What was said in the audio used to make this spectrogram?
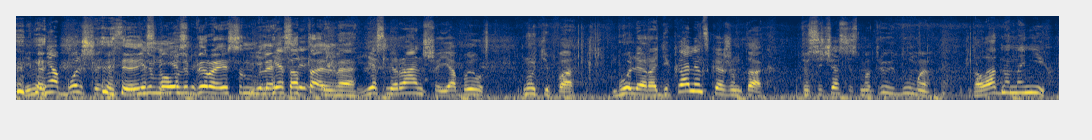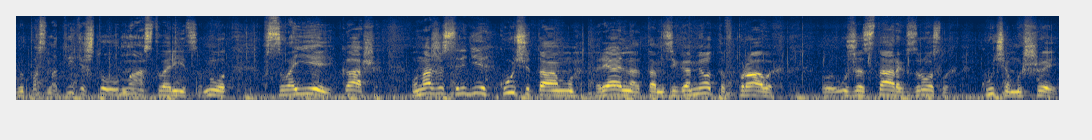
И меня больше... Animal liberation, блядь, если- тотальная. Если раньше я был, ну, типа, более радикален, скажем так, то сейчас я смотрю и думаю, да ладно на них, вы посмотрите, что у нас творится, ну вот в своей каше. У нас же среди кучи там реально там зигометов правых, э, уже старых, взрослых, куча мышей.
